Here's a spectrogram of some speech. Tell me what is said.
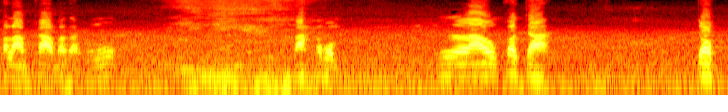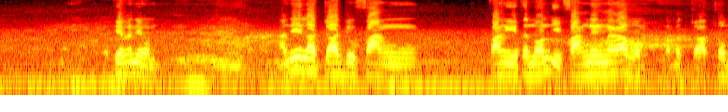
พระรามเก้ามาจากตรงนู้นไปครับผม เราก็จะ จบเพียงแค่นี้ผม อันนี้เราจอดอยู่ฝั่งฝั่งอีกถนนอีกฝั่งหนึ่งนะครับผมเรามาจอดชม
